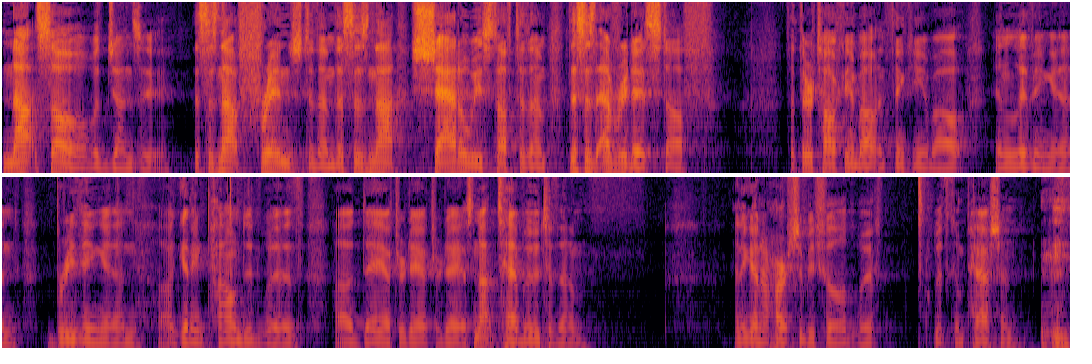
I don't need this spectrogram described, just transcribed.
Not so with Gen Z. This is not fringe to them. This is not shadowy stuff to them. This is everyday stuff that they're talking about and thinking about and living in breathing in, uh, getting pounded with uh, day after day after day. It's not taboo to them. And again, our hearts should be filled with, with compassion.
